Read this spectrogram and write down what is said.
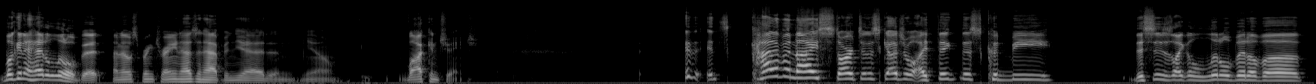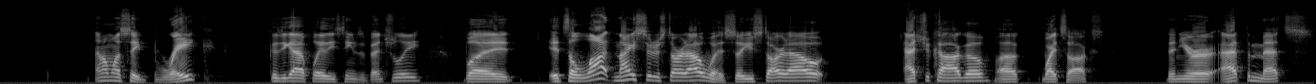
Looking ahead a little bit, I know spring training hasn't happened yet, and you know, a lot can change. It, it's kind of a nice start to the schedule. I think this could be, this is like a little bit of a, I don't want to say break, because you got to play these teams eventually, but it's a lot nicer to start out with. So you start out at Chicago, uh, White Sox, then you're at the Mets,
